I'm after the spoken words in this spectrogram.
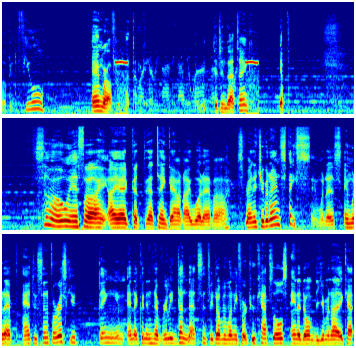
Look at the fuel. And we're off fuel that tank. Dipped into that tank? Yep. So, if I, I had cut that tank out, I would have uh, stranded Jupiter in space, and would have and would have had to send up a rescue thing, and I couldn't have really done that since we don't have money for two capsules, and I don't have the Gemini cap,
